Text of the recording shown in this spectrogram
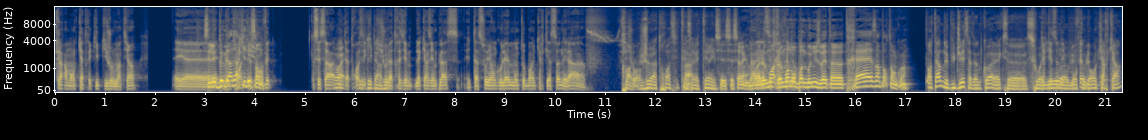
clairement 4 équipes qui jouent le maintien. Et, C'est les deux dernières qui jouent- descendent. en fait, c'est ça. Ouais, et tu as 3 les deux équipes qui jouent la, 13e, la 15e place. Et tu as Soyons-Angoulême, Montauban et Carcassonne. Et là, pff, c'est Oh, chaud. le hein. jeu à 3, c'était, Ah. ça va être terrible. C'est c'est serré. hein. Ouais, Ouais, là, le, c'est moins- très, le très moindre point de bonus va être euh, très important, quoi. En termes de budget, ça donne quoi, Alex euh, Soyaux, Carcassonne est euh, Montauban. Carca?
